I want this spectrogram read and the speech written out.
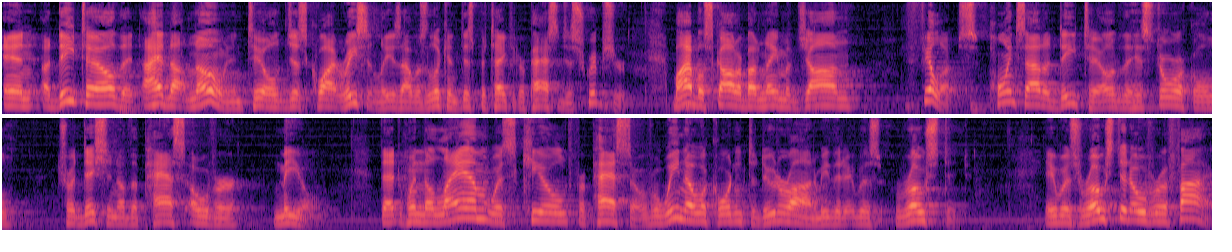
And a detail that I had not known until just quite recently as I was looking at this particular passage of Scripture. Bible scholar by the name of John Phillips points out a detail of the historical tradition of the Passover meal that when the lamb was killed for Passover, we know according to Deuteronomy that it was roasted. It was roasted over a fire.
